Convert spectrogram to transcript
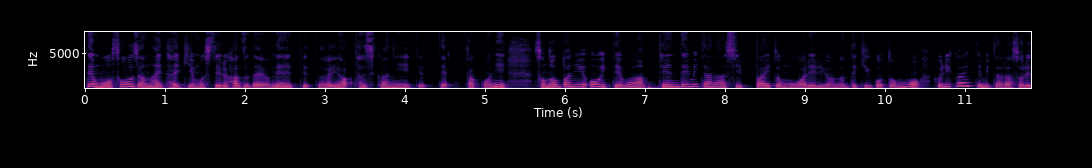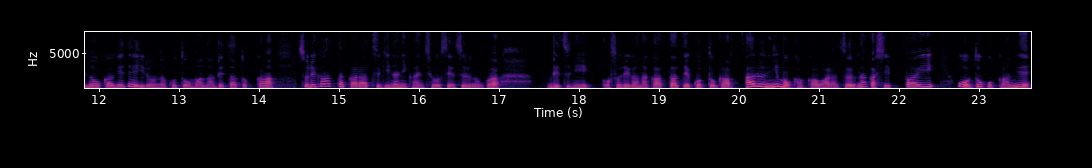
でもそうじゃない体験もしてるはずだよねって言ったら「いや確かに」って言って過去にその場においては点で見たら失敗と思われるような出来事も振り返ってみたらそれのおかげでいろんなことを学べたとかそれがあったから次何かに挑戦するのが別に恐れがなかったっていうことがあるにもかかわらずなんか失敗をどこかで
